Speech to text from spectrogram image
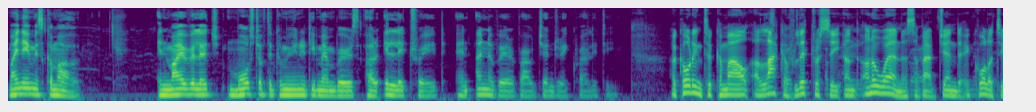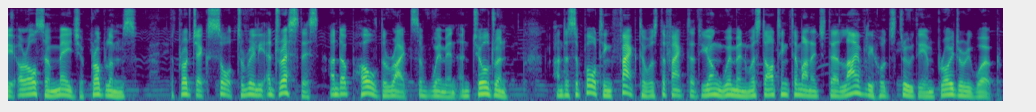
My name is Kamal. In my village, most of the community members are illiterate and unaware about gender equality. According to Kamal, a lack of literacy and unawareness about gender equality are also major problems. The project sought to really address this and uphold the rights of women and children. And a supporting factor was the fact that young women were starting to manage their livelihoods through the embroidery work.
